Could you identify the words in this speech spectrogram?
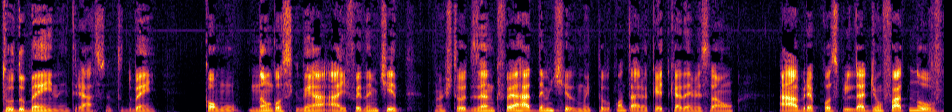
tudo bem, né? Entre aspas, tudo bem. Como não conseguiu ganhar, aí foi demitido. Não estou dizendo que foi errado demitido, muito pelo contrário. Eu acredito que a demissão abre a possibilidade de um fato novo.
